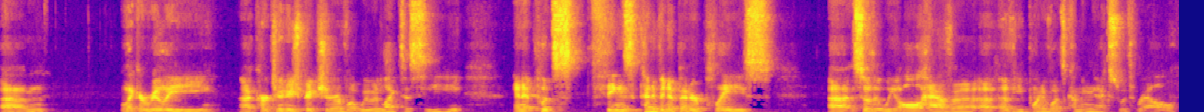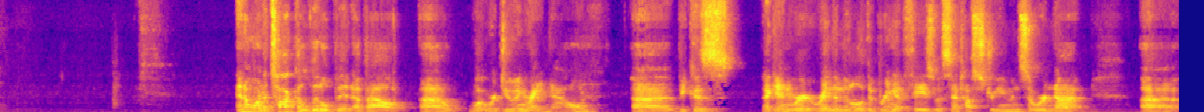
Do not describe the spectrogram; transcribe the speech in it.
um, like a really a cartoonish picture of what we would like to see. And it puts things kind of in a better place uh, so that we all have a, a, viewpoint of what's coming next with RHEL. And I want to talk a little bit about uh, what we're doing right now, uh, because again, we're, we're in the middle of the bring up phase with CentOS Stream. And so we're not, uh,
